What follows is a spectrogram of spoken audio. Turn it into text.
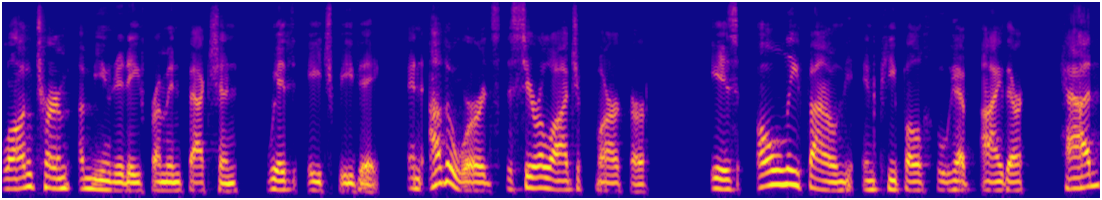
long term immunity from infection with HBV. In other words, the serologic marker is only found in people who have either had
